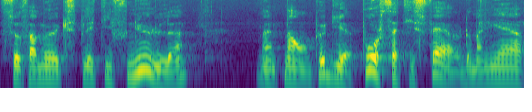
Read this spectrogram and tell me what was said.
ce fameux explétif nul. Maintenant, on peut dire, pour satisfaire de manière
